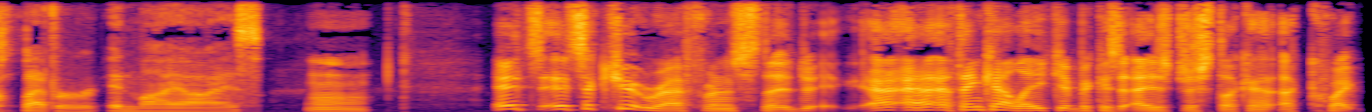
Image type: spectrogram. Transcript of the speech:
clever in my eyes. Mm. It's it's a cute reference that I, I think I like it because it is just like a, a, quick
